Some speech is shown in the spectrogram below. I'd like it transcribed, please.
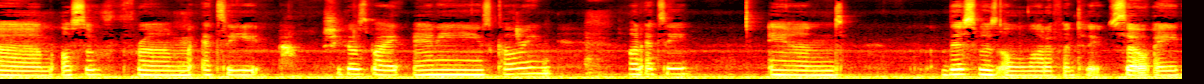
um, also from Etsy. She goes by Annie's Coloring on Etsy and this was a lot of fun to do. So I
